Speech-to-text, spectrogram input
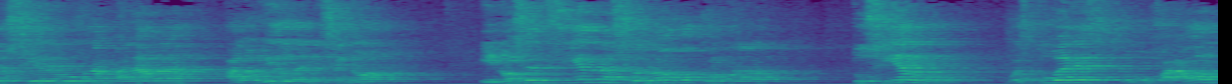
tu siervo una palabra al oído de mi Señor y no se encienda su enojo contra tu siervo, pues tú eres como faraón.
